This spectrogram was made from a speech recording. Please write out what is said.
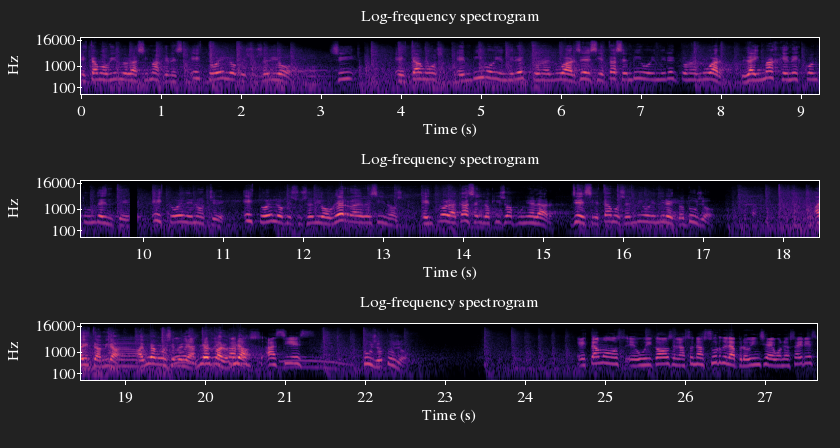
Estamos viendo las imágenes. Esto es lo que sucedió. ¿sí? Estamos en vivo y en directo en el lugar. Jessy, estás en vivo y en directo en el lugar. La imagen es contundente. Esto es de noche. Esto es lo que sucedió. Guerra de vecinos. Entró a la casa y los quiso apuñalar. Jessy, estamos en vivo y en directo. Tuyo. Ahí está, mirá. Ah, mirá cómo se Muy pelea. buenas Mirá el palo, mirá. Así es. Tuyo, tuyo. Estamos eh, ubicados en la zona sur de la provincia de Buenos Aires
